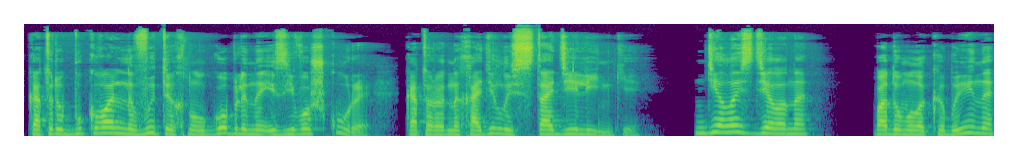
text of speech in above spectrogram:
который буквально вытряхнул гоблина из его шкуры, которая находилась в стадии линьки. «Дело сделано», — подумала кобылина,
